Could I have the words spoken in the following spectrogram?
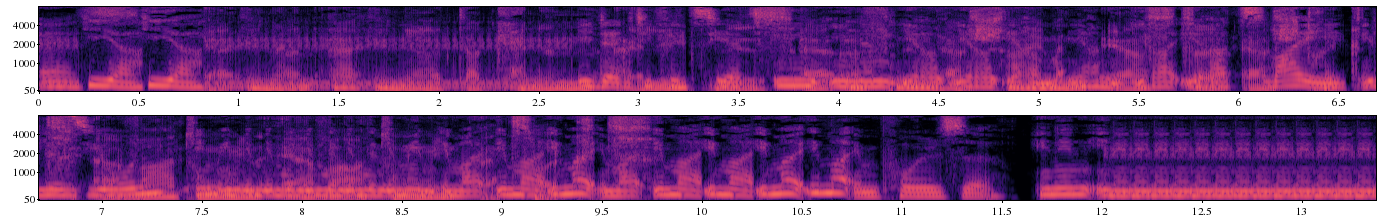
I hier hier Erinnern, erinnert, erkennen, identifiziert Erlebnis, in ihnen ihre ihre ihre ihre ihre zwei erstreckt, Illusion im im im im im im im immer immer immer immer immer immer immer immer Impulse innen innen innen innen innen in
